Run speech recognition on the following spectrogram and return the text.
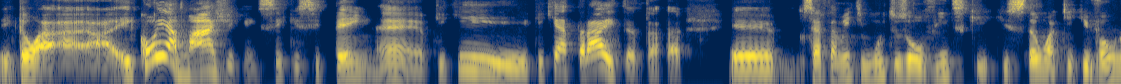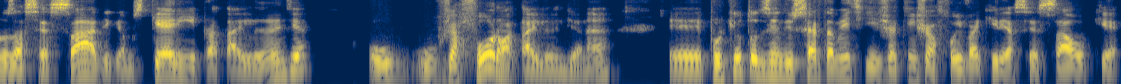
então, a, a, e qual é a mágica em si que se tem, né? O que que, que, que atrai tanto? Tá, tá? É, certamente muitos ouvintes que, que estão aqui que vão nos acessar, digamos, querem ir para a Tailândia ou, ou, já foram à Tailândia, né? É, por que eu estou dizendo isso? Certamente que já quem já foi vai querer acessar o que é.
